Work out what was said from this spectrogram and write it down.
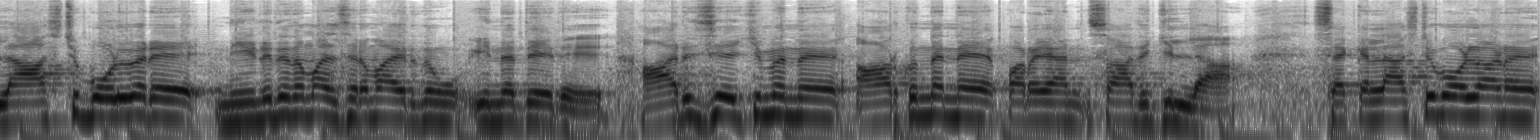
ലാസ്റ്റ് ബോൾ വരെ നീണ്ടു നിന്ന മത്സരമായിരുന്നു ഇന്നത്തേത്. ആര് ജയിക്കുമെന്ന് ആർക്കും തന്നെ പറയാൻ സാധിക്കില്ല. സെക്കൻഡ് ലാസ്റ്റ് ബോളിലാണ്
